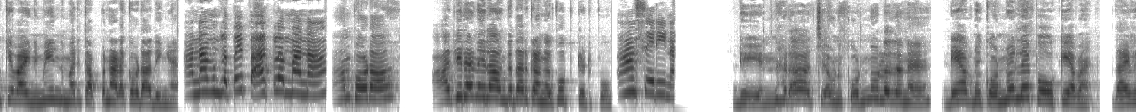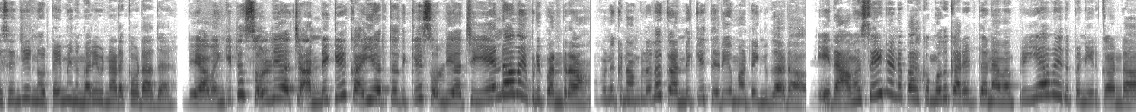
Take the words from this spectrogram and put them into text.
ஓகேவா இனிமே இந்த மாதிரி தப்பு நடக்க விடாதீங்க. அண்ணா அவங்கள போய் பார்க்கலாமாண்ணா? ஆ போடா. ஆதிரா நிலா அங்கதான் இருக்காங்க கூப்பிட்டுட்டு போ. ஆ சரிண்ணா. டே என்னடா ஆச்சு? அவனுக்கு ஒண்ணும் இல்ல தானே? டே அவனுக்கு ஒண்ணும் இல்ல இப்போ ஓகே அவன். தயவு செஞ்சு இன்னொரு டைம் இந்த மாதிரி நடக்க விடாத. டே அவன்கிட்ட சொல்லியாச்சு. அன்னைக்கே கையறுத்ததுக்கே சொல்லியாச்சு. ஏன்டா அவன் இப்படி பண்றான்? அவனுக்கு நம்மளால கண்ணுக்கே தெரிய மாட்டேங்குதாடா? இது அவன் சைடு என்ன பார்க்கும்போது கரெக்ட் தானே? அவன் பிரியாவே இது பண்ணியிருக்கான்டா.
